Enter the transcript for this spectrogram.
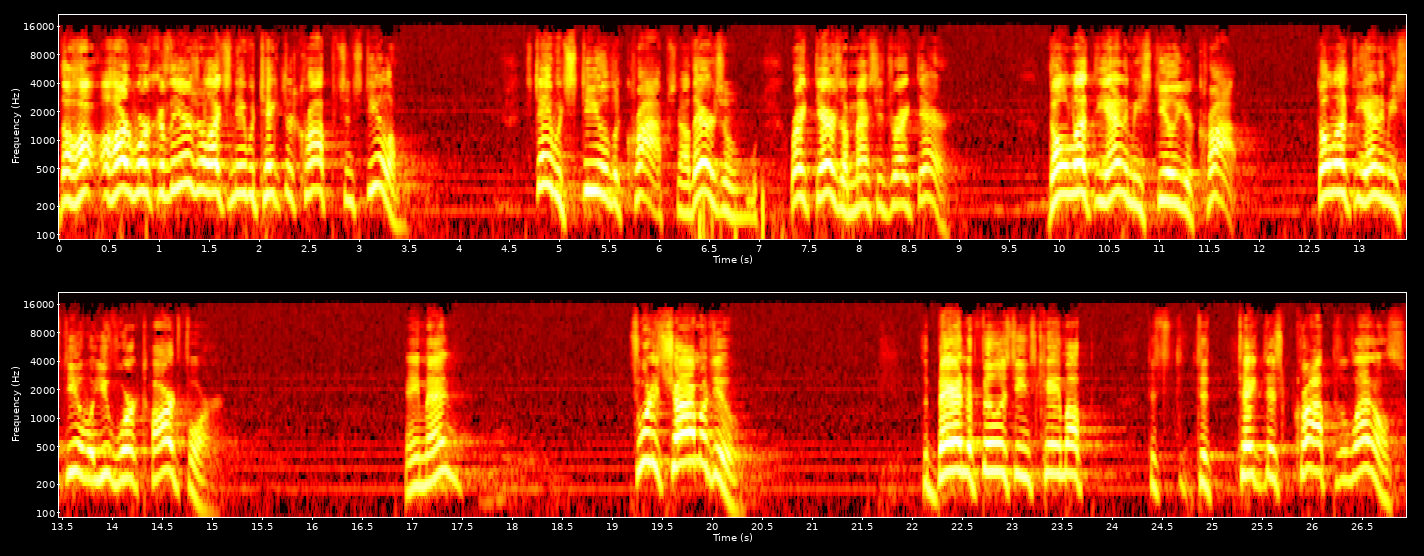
the hard work of the Israelites and they would take their crops and steal them. They would steal the crops. Now there's a right there's a message right there. Don't let the enemy steal your crop. Don't let the enemy steal what you've worked hard for. Amen. So what did Shammah do? The band of Philistines came up to, to take this crop, the lentils.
